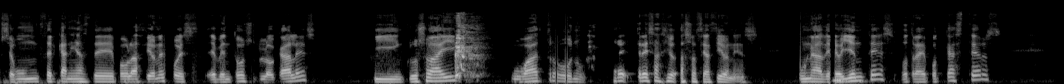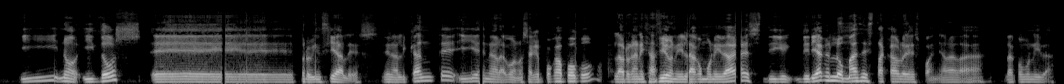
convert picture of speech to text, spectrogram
según cercanías de poblaciones pues eventos locales e incluso hay cuatro o no, tres asociaciones. Una de oyentes otra de podcasters y no y dos eh, provinciales en Alicante y en Aragón. O sea que poco a poco la organización y la comunidad es, diría que es lo más destacable en España la, la comunidad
